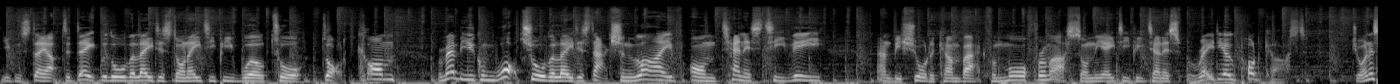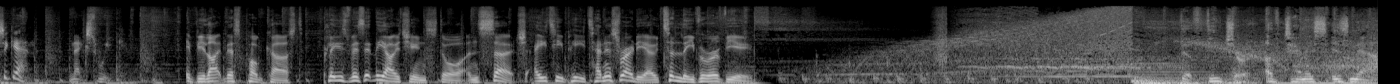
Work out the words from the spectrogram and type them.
You can stay up to date with all the latest on ATPWorldTour.com. Remember, you can watch all the latest action live on Tennis TV. And be sure to come back for more from us on the ATP Tennis Radio Podcast. Join us again next week. If you like this podcast, please visit the iTunes store and search ATP Tennis Radio to leave a review. The future of tennis is now.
